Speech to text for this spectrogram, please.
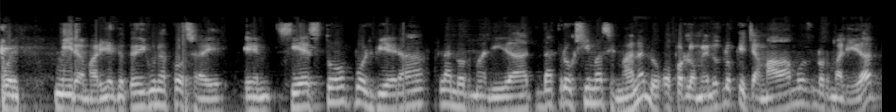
Pues mira, María, yo te digo una cosa, eh, eh, si esto volviera a la normalidad la próxima semana, lo- o por lo menos lo que llamábamos normalidad,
